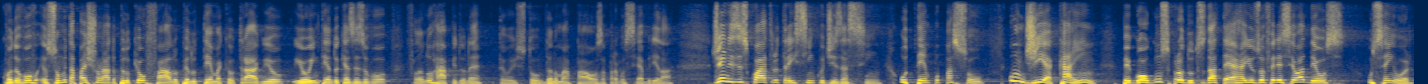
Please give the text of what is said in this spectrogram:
Quando eu vou, eu sou muito apaixonado pelo que eu falo, pelo tema que eu trago, e eu, e eu entendo que às vezes eu vou falando rápido, né? Então eu estou dando uma pausa para você abrir lá. Gênesis 4, 3, 5 diz assim: O tempo passou. Um dia, Caim pegou alguns produtos da terra e os ofereceu a Deus, o Senhor.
